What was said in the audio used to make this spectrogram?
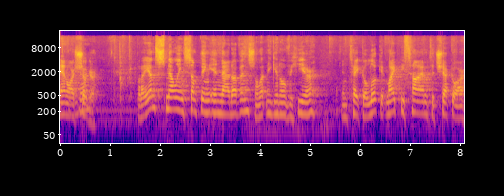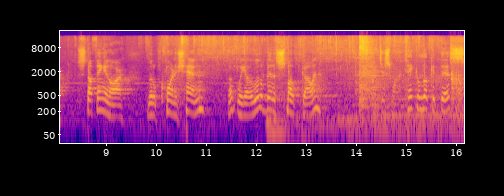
and our sugar. But I am smelling something in that oven, so let me get over here and take a look. It might be time to check our stuffing and our little Cornish hen. Oh, we got a little bit of smoke going. I just want to take a look at this.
